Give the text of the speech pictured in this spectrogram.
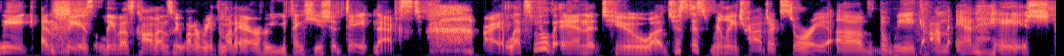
week. And please leave us comments. We want to read them on air who you think he should date next. All right, let's move in to uh, just this really tragic story of the week. Um, Anne Heche,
